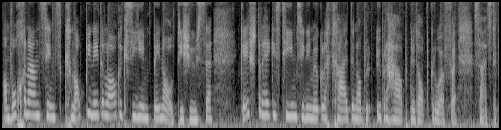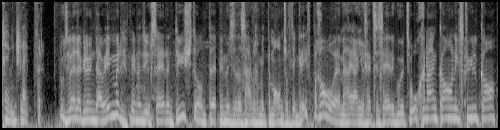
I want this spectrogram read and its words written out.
Am Wochenende waren es knappe Niederlagen im Penaltyschiessen. Gestern hat das Team seine Möglichkeiten aber überhaupt nicht abgerufen, sagt Kevin Schlepfer. Aus welchen Gründen auch immer. Ich bin natürlich sehr enttäuscht und äh, wir müssen das einfach mit der Mannschaft in den Griff bekommen. Äh, wir haben eigentlich jetzt ein sehr gutes Wochenende gehabt, habe ich das Gefühl gehabt.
